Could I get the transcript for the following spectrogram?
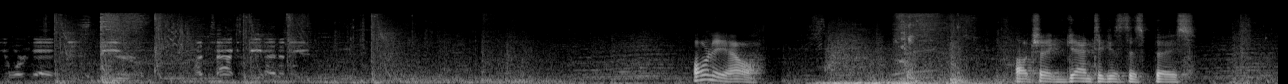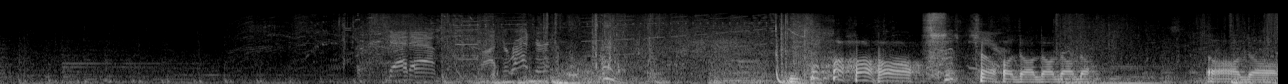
Your end is near. Attack the enemy. Holy hell. How gigantic is this base? Get him. Roger, roger. no, no, no, no, no. Oh no.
